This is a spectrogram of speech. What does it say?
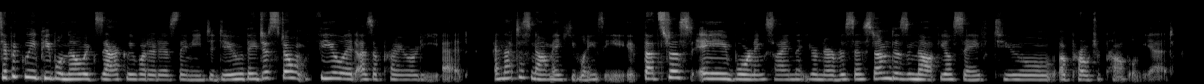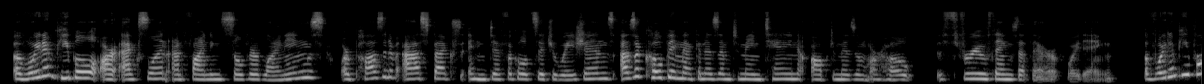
Typically, people know exactly what it is they need to do, they just don't feel it as a priority yet. And that does not make you lazy. That's just a warning sign that your nervous system does not feel safe to approach a problem yet. Avoidant people are excellent at finding silver linings or positive aspects in difficult situations as a coping mechanism to maintain optimism or hope through things that they're avoiding. Avoidant people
